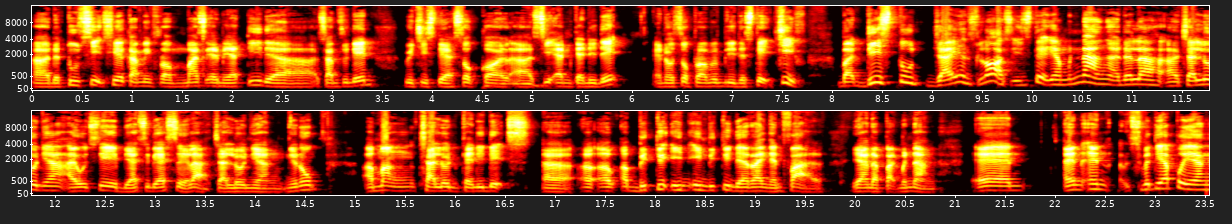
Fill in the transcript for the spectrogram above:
uh, the two seats here coming from Mas Ermiati, their Samsudin, which is their so-called uh, CM candidate, and also probably the state chief. But these two giants lost. Instead, yang menang adalah uh, calon yang I would say biasa-biasa lah. Calon yang, you know, among calon candidates uh, uh, uh, between in, in between their rank and file yang dapat menang. And and and seperti apa yang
